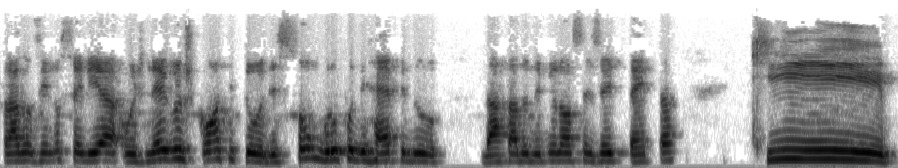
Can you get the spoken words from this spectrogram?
Traduzindo seria Os Negros com Atitudes. Foi um grupo de rap do, datado de 1980 que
